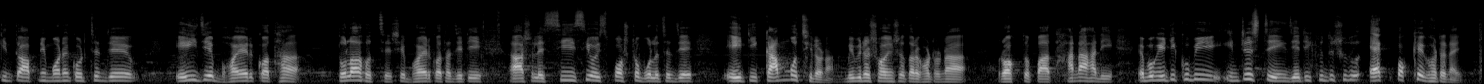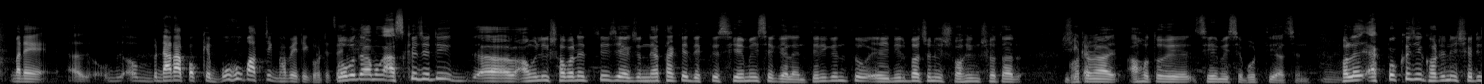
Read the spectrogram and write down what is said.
কিন্তু আপনি মনে করছেন যে এই যে ভয়ের কথা তোলা হচ্ছে সেই ভয়ের কথা যেটি আসলে সিইসিও স্পষ্ট বলেছেন যে এইটি কাম্য ছিল না। বিভিন্ন সহিংসতার ঘটনা রক্তপাত, হানাহানি এবং এটি খুবই ইন্টারেস্টিং যে এটি কিন্তু শুধু এক পক্ষে ঘটে নাই মানে নানা পক্ষে বহুমাত্রিকভাবে এটি ঘটেছে। এবং আজকে যেটি আওয়ামী লীগ সভানেত্রী যে একজন নেতাকে দেখতে সিএমএইসে গেলেন, তিনি কিন্তু এই নির্বাচনী সহিংসতার ঘটনায় আহত হয়ে সিএমএইসে ভর্তি আছেন। ফলে এক পক্ষে যে ঘটেনি সেটি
